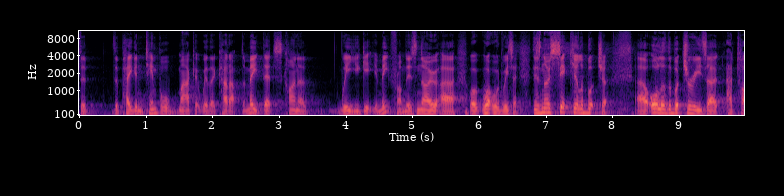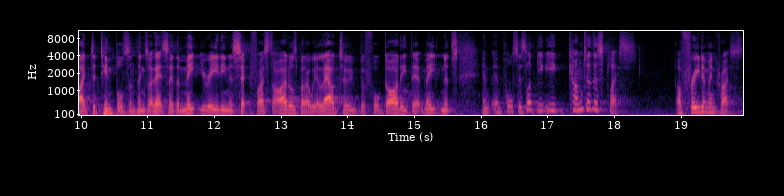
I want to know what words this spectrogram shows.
the, the pagan temple market where they cut up the meat. That's kind of where you get your meat from. There's no, uh, what would we say? There's no secular butcher. Uh, all of the butcheries are, are, tied to temples and things like that. So the meat you're eating is sacrificed to idols, but are we allowed to, before God, eat that meat? And, it's, and, and Paul says, look, you, you come to this place of freedom in Christ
